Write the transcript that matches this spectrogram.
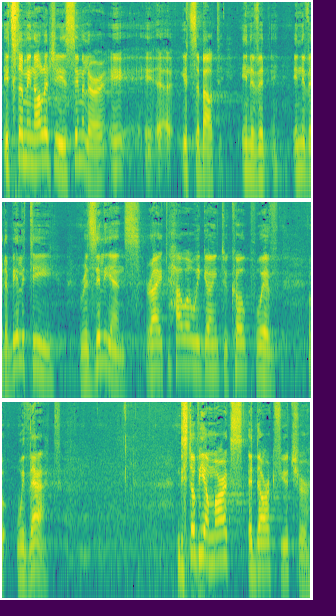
Its terminology is similar. Uh, it's about inevitability, resilience, right? How are we going to cope with, with that? Dystopia marks a dark future.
